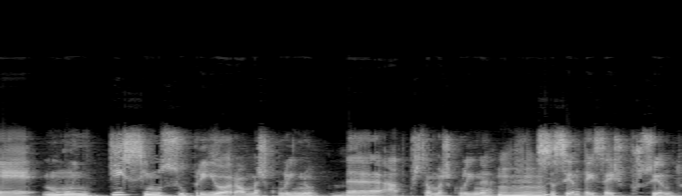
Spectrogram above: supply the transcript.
é muitíssimo superior ao masculino, uh, à depressão masculina, uhum. 66%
